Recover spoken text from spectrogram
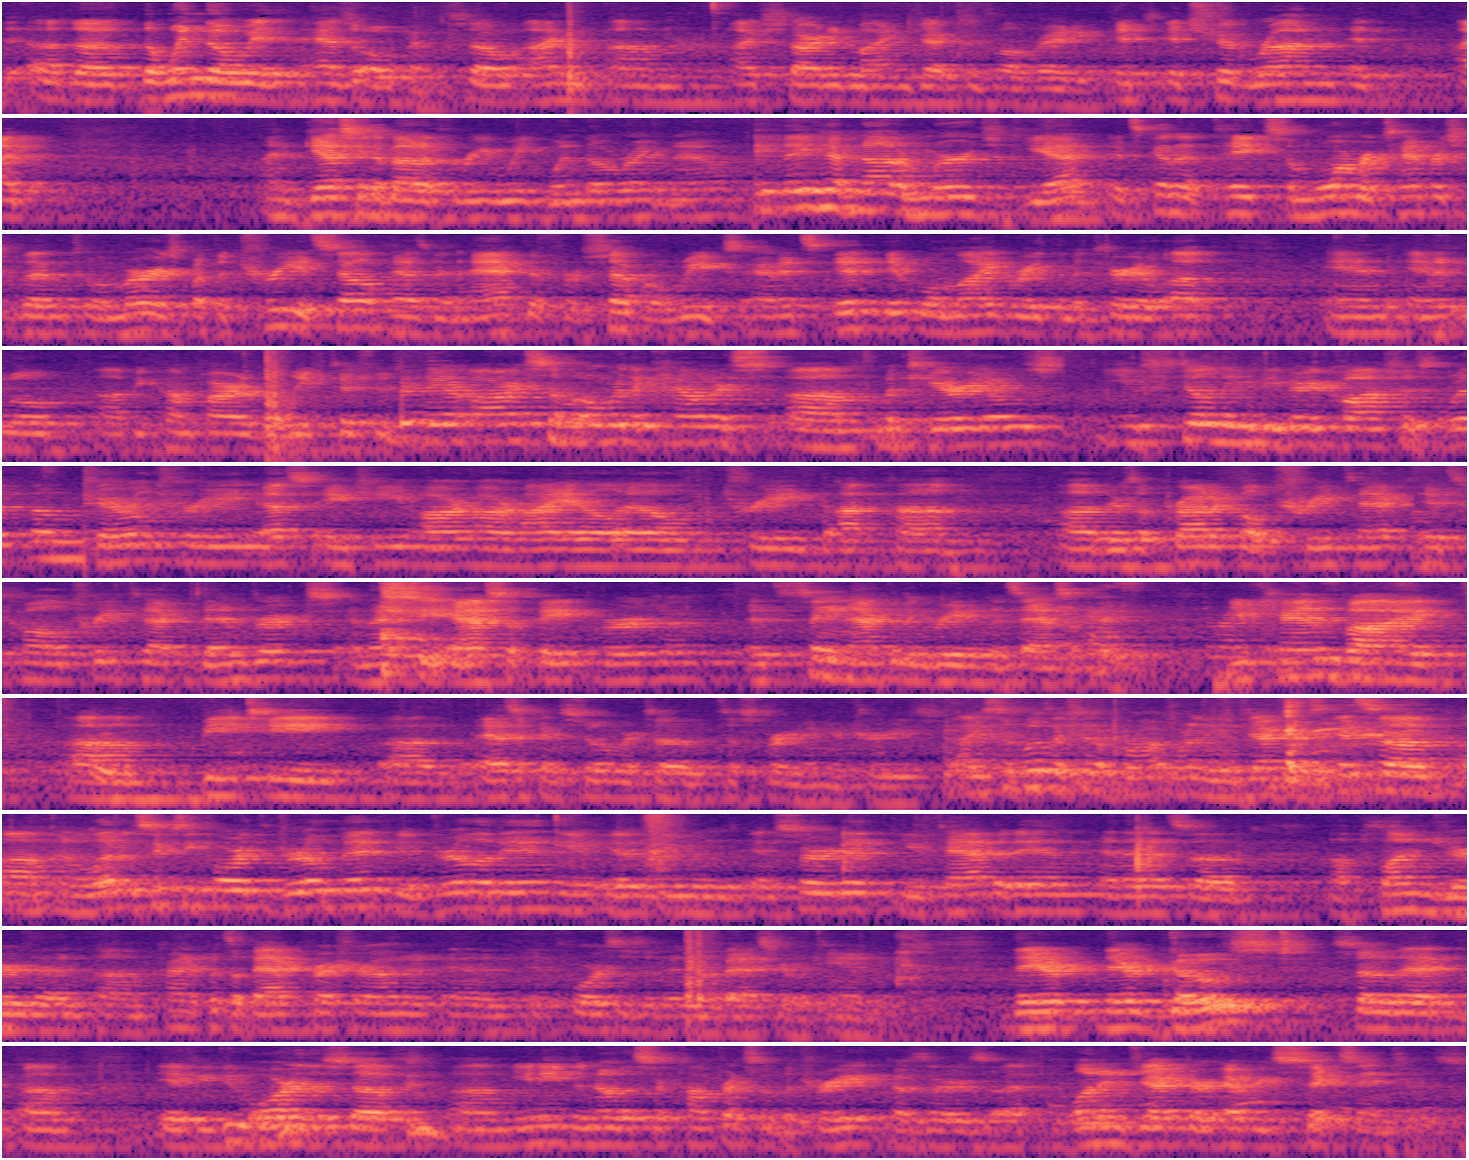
the, uh, the, the window has opened. So I'm, um, I've started my injections already. It, it should run, it, I, I'm guessing about a three-week window right now. They have not emerged yet. It's gonna take some warmer temperatures for them to emerge, but the tree itself has been active for several weeks, and it's, it, it will migrate the material up, and, and it will uh, become part of the leaf tissues. There are some over-the-counter um, materials. You still need to be very cautious with them. Sherrill Tree, S-H-E-R-R-I-L-L, tree.com. Uh, there's a product called Tree Tech. It's called Tree Tech Dendrix, and that's the acephate version. It's the same active ingredient as acephate. You can buy um, BT uh, as a consumer to, to spray on your trees. I suppose I should have brought one of the injectors. It's a, um, an 1164th drill bit. You drill it in, you, you, you insert it, you tap it in, and then it's a, a plunger that um, kind of puts a back pressure on it and it forces it into the vascular candy. They're, they're dosed so that um, if you do order the stuff, um, you need to know the circumference of the tree because there's a, one injector every six inches.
